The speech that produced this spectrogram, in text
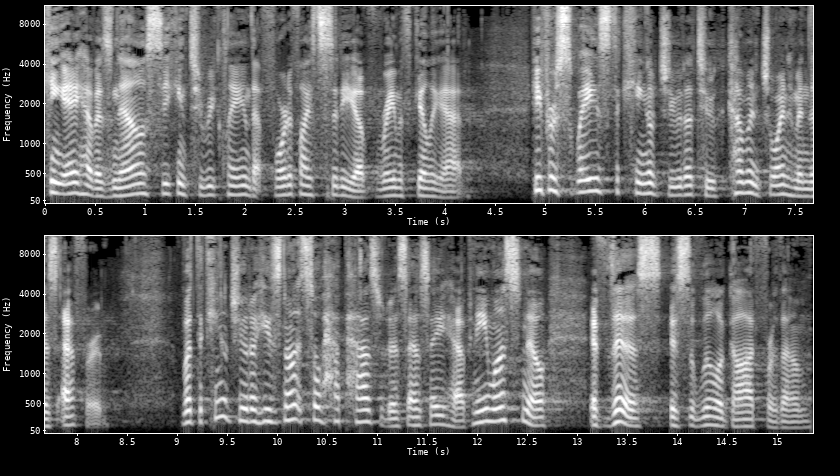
King Ahab is now seeking to reclaim that fortified city of Ramoth Gilead. He persuades the king of Judah to come and join him in this effort. But the king of Judah, he's not so haphazardous as Ahab, and he wants to know if this is the will of God for them.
